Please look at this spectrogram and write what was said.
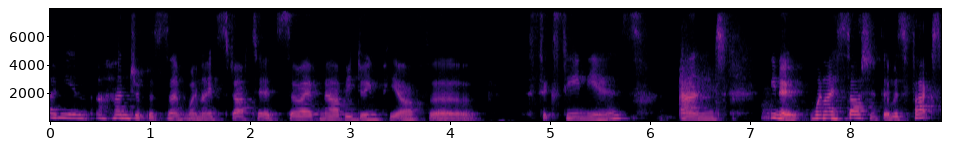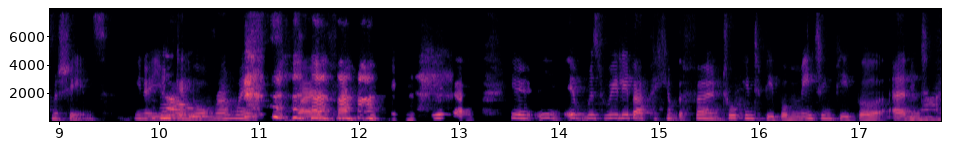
i mean 100% when i started so i've now been doing pr for 16 years. And, you know, when I started, there was fax machines. You know, you no. get your runway yeah. You know, it was really about picking up the phone, talking to people, meeting people. And, yeah.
